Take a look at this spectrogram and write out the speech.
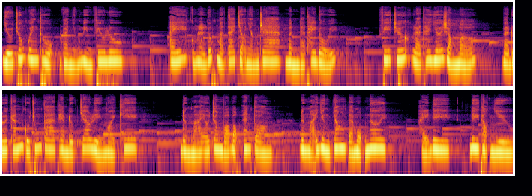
Giữa chốn quen thuộc và những miền phiêu lưu. Ấy cũng là lúc mà ta chợt nhận ra mình đã thay đổi. Phía trước là thế giới rộng mở Và đôi cánh của chúng ta thèm được trao luyện ngoài kia. Đừng mãi ở trong vỏ bọc an toàn đừng mãi dừng chân tại một nơi. Hãy đi đi thật nhiều,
